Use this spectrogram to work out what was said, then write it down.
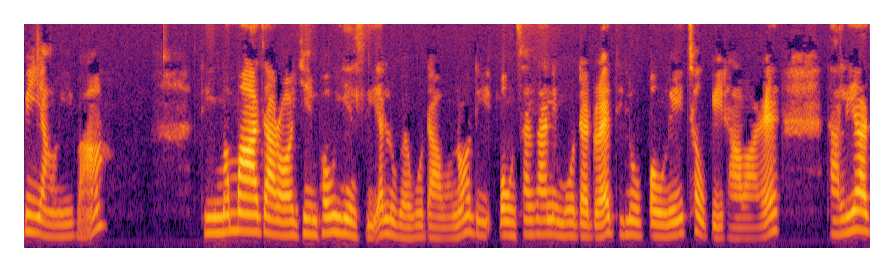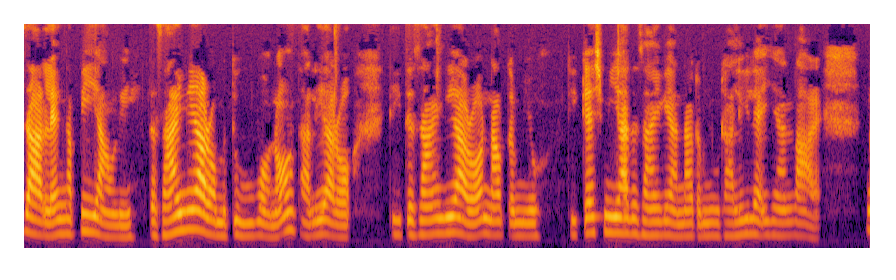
ပိရောင်လေးပါဒီမမကြတော့ရင်ဖုံးရင်စီအဲ့လိုပဲဝတ်တာပေါ့နော်ဒီပုံဆန်းဆန်းနေမို့တဲ့အတွက်ဒီလိုပုံလေးချုပ်ပေးထားပါတယ်ဒါလေးကကြလည်းငပိရောင်လေးဒီဇိုင်းလေးကတော့မတူဘူးပေါ့နော်ဒါလေးကတော့ဒီဒီဇိုင်းလေးကတော့နောက်တစ်မျိုးဒီ cashmere ဒီဇိုင်းလေးကနောက်တစ်မျိုးဒါလေးလည်းအရန်လာတယ်င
